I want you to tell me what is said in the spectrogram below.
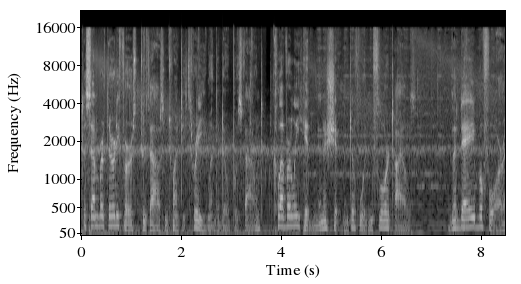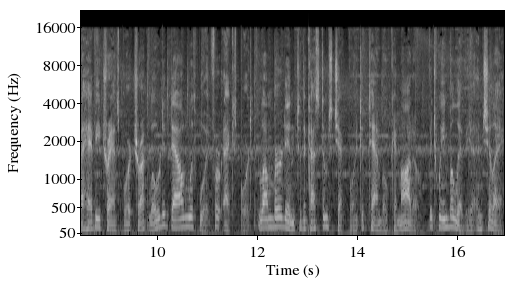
December 31st, 2023, when the dope was found, cleverly hidden in a shipment of wooden floor tiles. The day before, a heavy transport truck loaded down with wood for export lumbered into the customs checkpoint at Tambo Quemado, between Bolivia and Chile.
